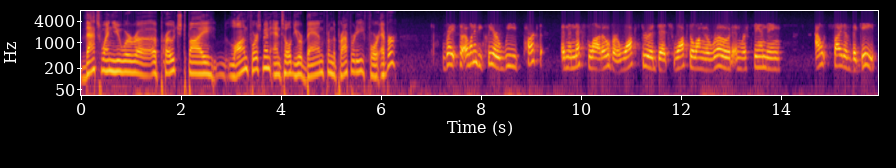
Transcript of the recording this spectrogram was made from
that's when you were uh, approached by law enforcement and told you were banned from the property forever. Right. So I want to be clear. We parked and the next lot over, walked through a ditch, walked along the road, and we're standing outside of the gate.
